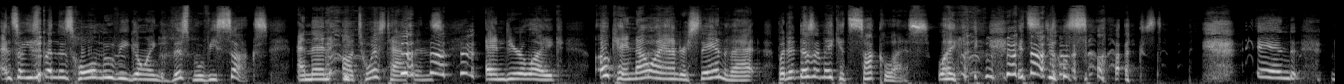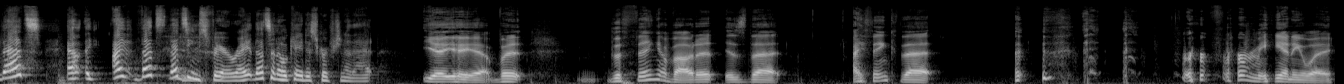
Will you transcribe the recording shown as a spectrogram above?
And so you spend this whole movie going, this movie sucks. And then a twist happens, and you're like, okay, now I understand that, but it doesn't make it suck less. Like, it still sucks. And that's, I, I, that's, that seems fair, right? That's an okay description of that. Yeah, yeah, yeah. But the thing about it is that I think that for for me anyway,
